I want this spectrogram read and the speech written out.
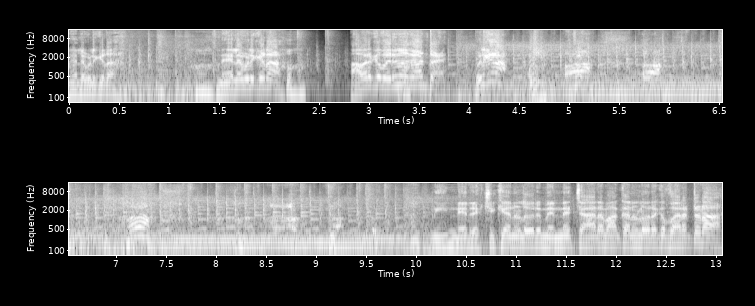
നിലവിളിക്കടാ നിലവിളിക്കടാ അവരൊക്കെ വരുന്ന കാണട്ടെ. വിളിക്കടാ. നിന്നെ രക്ഷിക്കാനുള്ളവരും എന്നെ ചാരമാക്കാനുള്ളവരൊക്കെ വരട്ടടാ.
